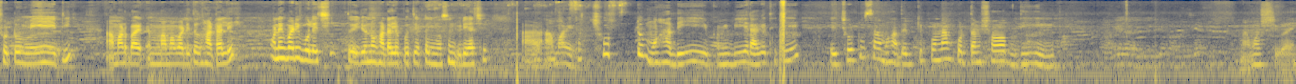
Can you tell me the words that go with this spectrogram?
ছোট মেয়ে এটি। আমার বাড়ি মামা বাড়ি তো ঘাটালে। অনেকবারই বলেছি তো এই জন্য ঘাটালের প্রতি একটা ইমোশন জুড়ে আছে। আর আমার এটা ছোট্ট মহাদেব। আমি বিয়ের আগে থেকে এই ছোটুসা মহাদেবকে প্রণাম করতাম সব দিন। নমঃ শিবায়।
